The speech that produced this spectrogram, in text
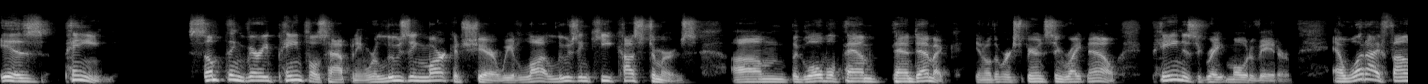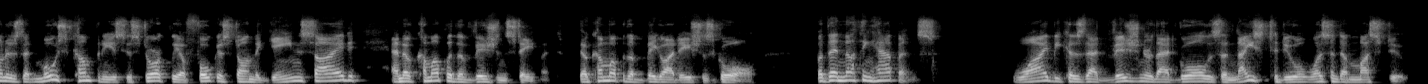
is pain something very painful is happening. We're losing market share. We have lo- losing key customers. Um, the global pam- pandemic, you know, that we're experiencing right now. Pain is a great motivator. And what I found is that most companies historically have focused on the gain side, and they'll come up with a vision statement. They'll come up with a big audacious goal, but then nothing happens. Why? Because that vision or that goal is a nice to do. It wasn't a must do.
